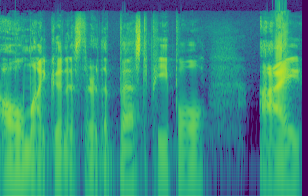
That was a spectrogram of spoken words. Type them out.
oh my goodness they're the best people i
